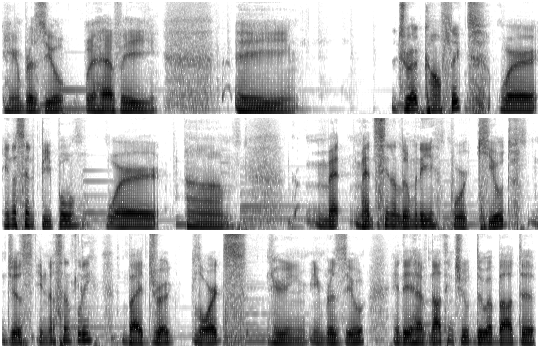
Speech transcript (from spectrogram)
here in Brazil, we have a a drug conflict where innocent people were um, me- medicine alumni were killed just innocently by drug lords here in, in Brazil, and they have nothing to do about the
